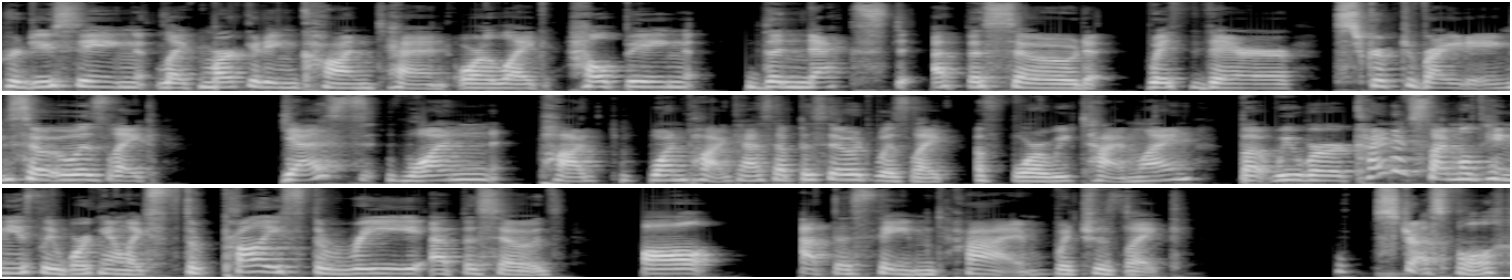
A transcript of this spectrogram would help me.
producing like marketing content, or like helping the next episode with their script writing. So it was like yes, one pod one podcast episode was like a 4 week timeline, but we were kind of simultaneously working on like th- probably 3 episodes all at the same time, which was like stressful.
